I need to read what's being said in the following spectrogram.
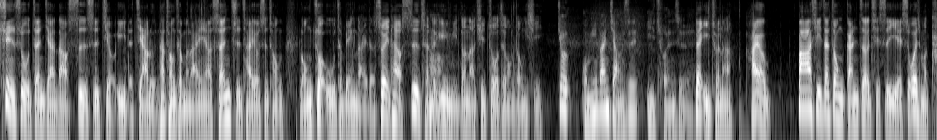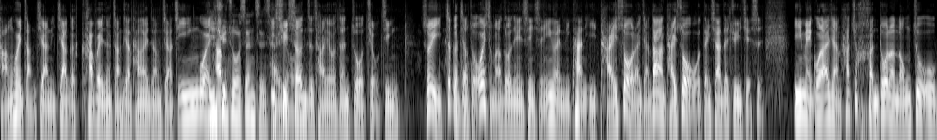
迅速增加到四十九亿的加仑，它从什么来呀？生质柴油是从农作物这边来的，所以它有四成的玉米都拿去做这种东西。就我们一般讲是乙醇，是不是？对，乙醇啊。还有巴西在种甘蔗，其实也是为什么糖会涨价？你加个咖啡在涨价，糖会涨价，因为它一去做生质柴油，一去生质柴油，跟做酒精。所以这个叫做为什么要做这件事情？因为你看，以台塑来讲，当然台塑我等一下再继续解释。以美国来讲，它就很多的农作物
